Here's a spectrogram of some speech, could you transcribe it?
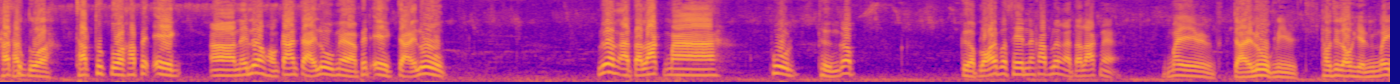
ชัดชัดทุกตัว ชัดทุกตัวครับเพชรเอกอ่าในเรื่องของการจ่ายลูกเนี่ยเพชรเอกจ่ายลูก เรื่องอัตลักษณ์มาพูดถึงก็เกือบร้อยเปอร์เซ็นต์นะครับ เรื่องอัตลักษณ์เนี่ย ไม่จ่ายลูกนี่ เท่าที่เราเห็นไม่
